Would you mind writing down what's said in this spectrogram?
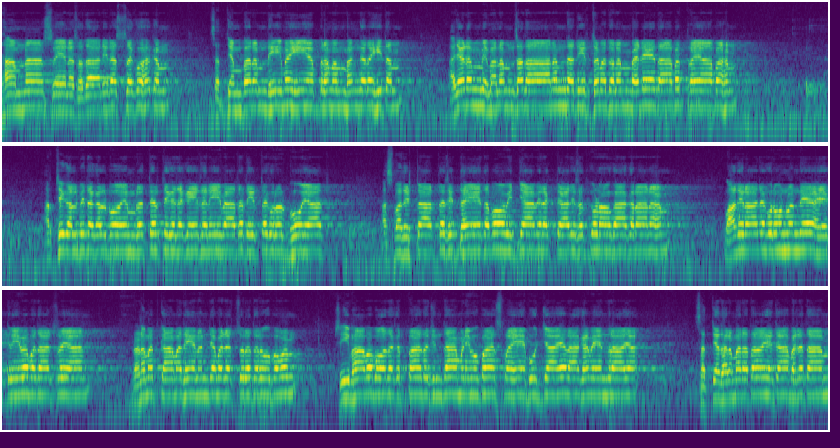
धाम्ना स्वेन सदा निरस्सकुहकं सत्यं परं धीमहि अभ्रमं भङ्गरहितम्। अजडं विमलं सदानन्दतीर्थमतुलं भजे तापत्रयापहम्। अर्थिकल्पितकल्पोऽयं प्रत्यर्थिगजकेसरी व्याततीर्थगुरुर्भूयात् अस्मदिष्टार्थसिद्धये तपो विद्याविरक्त्यादिसद्गुणौकाकरानहं वादिराजगुरून् वन्दे हयग्रीवपदाश्रयान् प्रणमत्कामधेनञ्जमजत्सुरतरूपमं श्रीभावबोधकत्पादचिन्तामणिमुपास्महे पूज्याय राघवेन्द्राय सत्यधर्मरताय च भजतां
